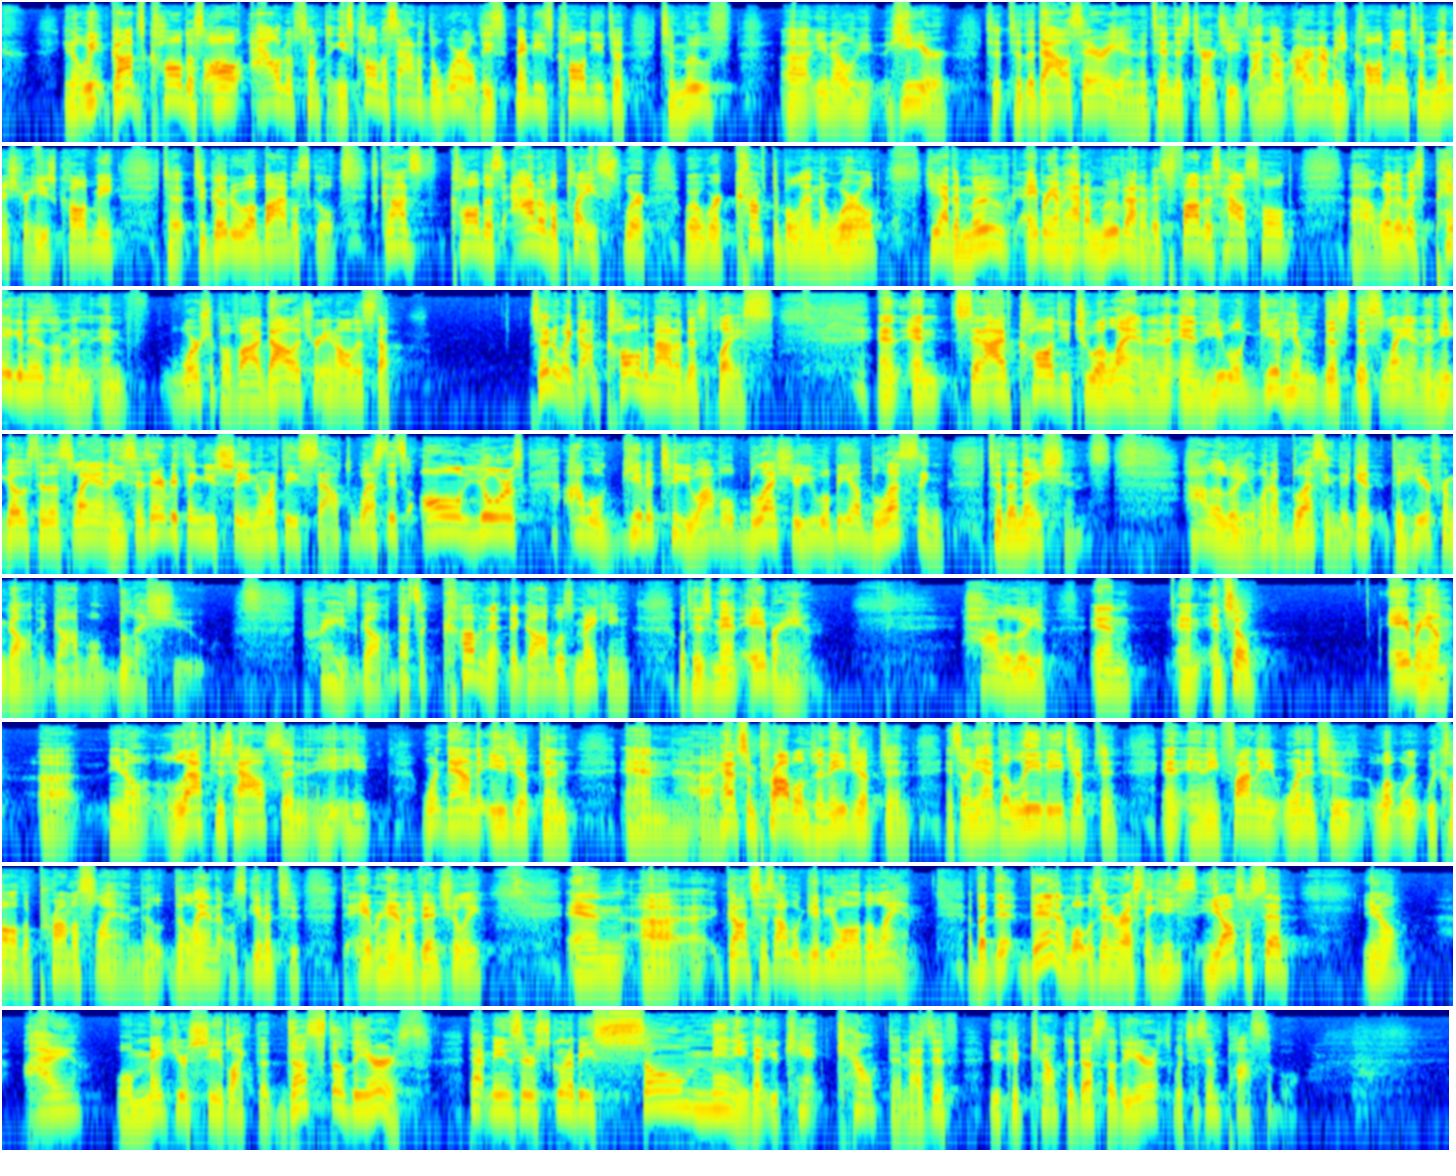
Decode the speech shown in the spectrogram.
you know, we, God's called us all out of something. He's called us out of the world. He's, maybe He's called you to, to move, uh, you know, here to, to the Dallas area and attend this church. He's, I, know, I remember He called me into ministry. He's called me to, to go to a Bible school. God's called us out of a place where, where we're comfortable in the world. He had to move, Abraham had to move out of his father's household, uh, where there was paganism and, and worship of idolatry and all this stuff. So, anyway, God called him out of this place and, and said, I've called you to a land. And, and he will give him this, this land. And he goes to this land and he says, Everything you see, northeast, southwest, it's all yours. I will give it to you. I will bless you. You will be a blessing to the nations. Hallelujah. What a blessing to get to hear from God that God will bless you. Praise God. That's a covenant that God was making with his man Abraham. Hallelujah. And and and so Abraham uh, you know, left his house and he, he went down to Egypt and, and uh, had some problems in Egypt. And, and so he had to leave Egypt. And, and, and he finally went into what we call the promised land, the, the land that was given to, to Abraham eventually. And uh, God says, I will give you all the land. But th- then what was interesting, he, he also said, You know, I will make your seed like the dust of the earth. That means there's going to be so many that you can't count them, as if you could count the dust of the earth, which is impossible.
